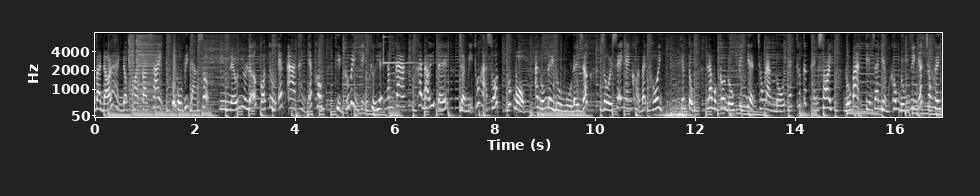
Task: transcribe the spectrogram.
và đó là hành động hoàn toàn sai. Covid đáng sợ, nhưng nếu như lỡ có từ FA thành F0 thì cứ bình tĩnh thực hiện 5K, khai báo y tế, chuẩn bị thuốc hạ sốt, thuốc bổ, ăn uống đầy đủ ngủ đầy giấc rồi sẽ nhanh khỏi bệnh thôi. Tiếp tục là một câu đố kinh điển trong làng đố thách thức các thánh soi, đố bạn tìm ra điểm không đúng duy nhất trong hình.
